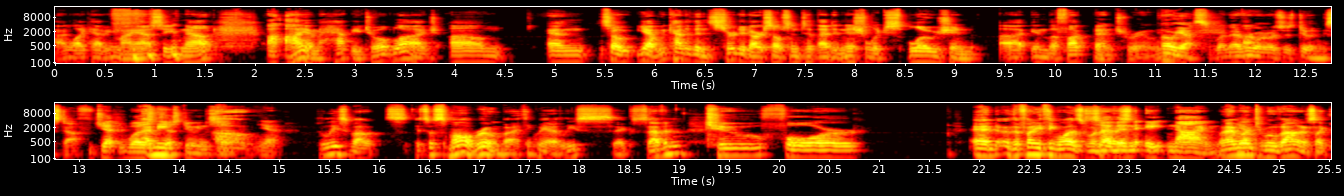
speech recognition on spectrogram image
I like having my ass eaten out. I, I am happy to oblige. Um, and so, yeah, we kind of inserted ourselves into that initial explosion uh, in the fuck bench room. Oh yes, when everyone was just doing stuff. Jet was I mean- just doing stuff. oh. Yeah. At least about it's a small room, but I think we had at least six, seven. Two, four, And the funny thing was when I was seven, eight, nine. When I Yeah. went to move on, it's like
